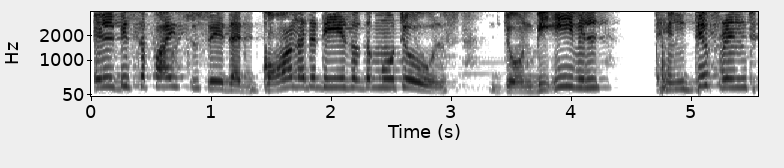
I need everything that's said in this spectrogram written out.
it'll be suffice to say that gone are the days of the mottos. Don't be evil, think different.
